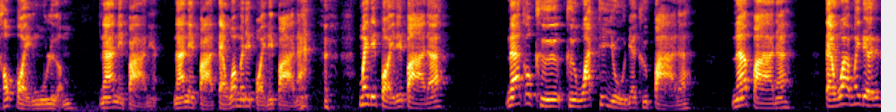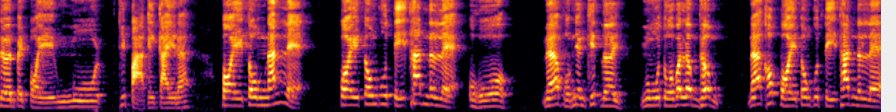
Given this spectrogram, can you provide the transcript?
เขาปล่อยงูเหลือมนะในป่าเนี่ยนะในป่าแต่ว่าไม่ได้ปล่อยในป่านะ ไม่ได้ปล่อยในป่านะ นะก็คือคือวัดที่อยู่เนี่ยคือป่านะนะป่านะ แต่ว่าไม่เดินเดินไปปล่อยงูที่ป่าไกลๆนะ ปล่อยตรงนั้นแหละ ปล่อยตรงกุฏิท่านนั่นแหละ โอ้โห นะ ผมยังคิดเลย งูตัวว่าเริ่มเทิมนะเขาปล่อยตรงกุฏิท่านนั่นแหละ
